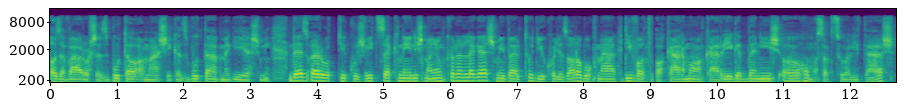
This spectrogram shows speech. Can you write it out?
az a város, ez buta, a másik ez butább, meg ilyesmi. De ez erotikus vicceknél is nagyon különleges, mivel tudjuk, hogy az araboknál divat akár ma, akár régebben is a homoszexualitás,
